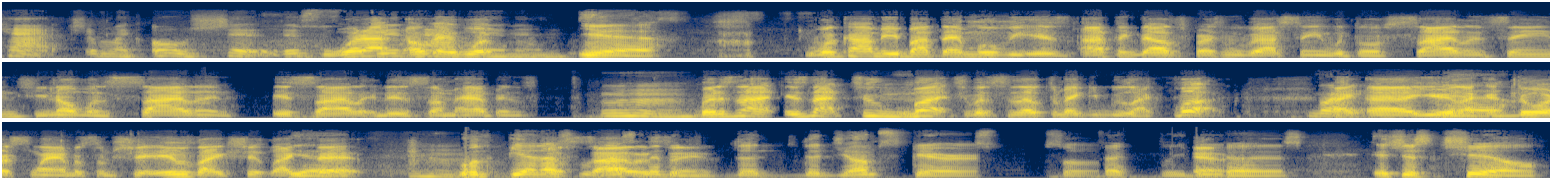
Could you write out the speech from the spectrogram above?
catch? I'm like, oh shit, this is What I- okay, what- and- yeah. What caught me about that movie is I think that was the first movie I seen with those silent scenes. You know when silent is silent and then something happens, Mhm. but it's not it's not too much, but it's enough to make you be like fuck, right. like uh you're like a door slam or some shit. It was like shit like Yeah. that. Mhm. Well, yeah, that's The that's silent meant the, the the jump scares so effectively Yeah. because it's just chill,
